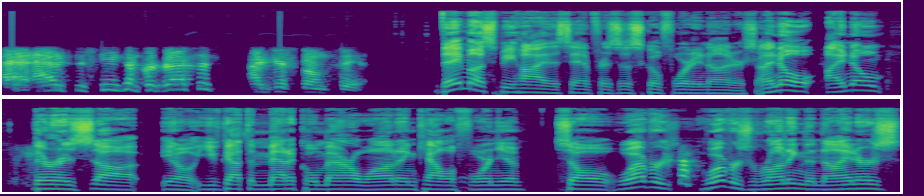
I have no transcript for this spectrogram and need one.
as the season progresses, I just don't see it. They must be high, the San Francisco 49ers. I know I know there is uh, you know, you've got the medical marijuana in California. So whoever whoever's running the Niners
